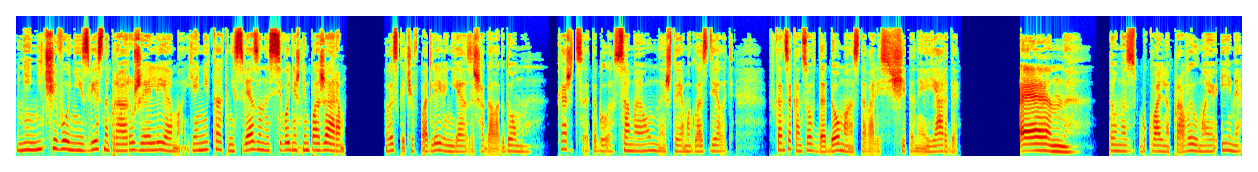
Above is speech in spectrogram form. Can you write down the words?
«Мне ничего не известно про оружие Лема. Я никак не связана с сегодняшним пожаром. Выскочив под ливень, я зашагала к дому. Кажется, это было самое умное, что я могла сделать. В конце концов, до дома оставались считанные ярды. «Энн!» Томас буквально провыл моё имя.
